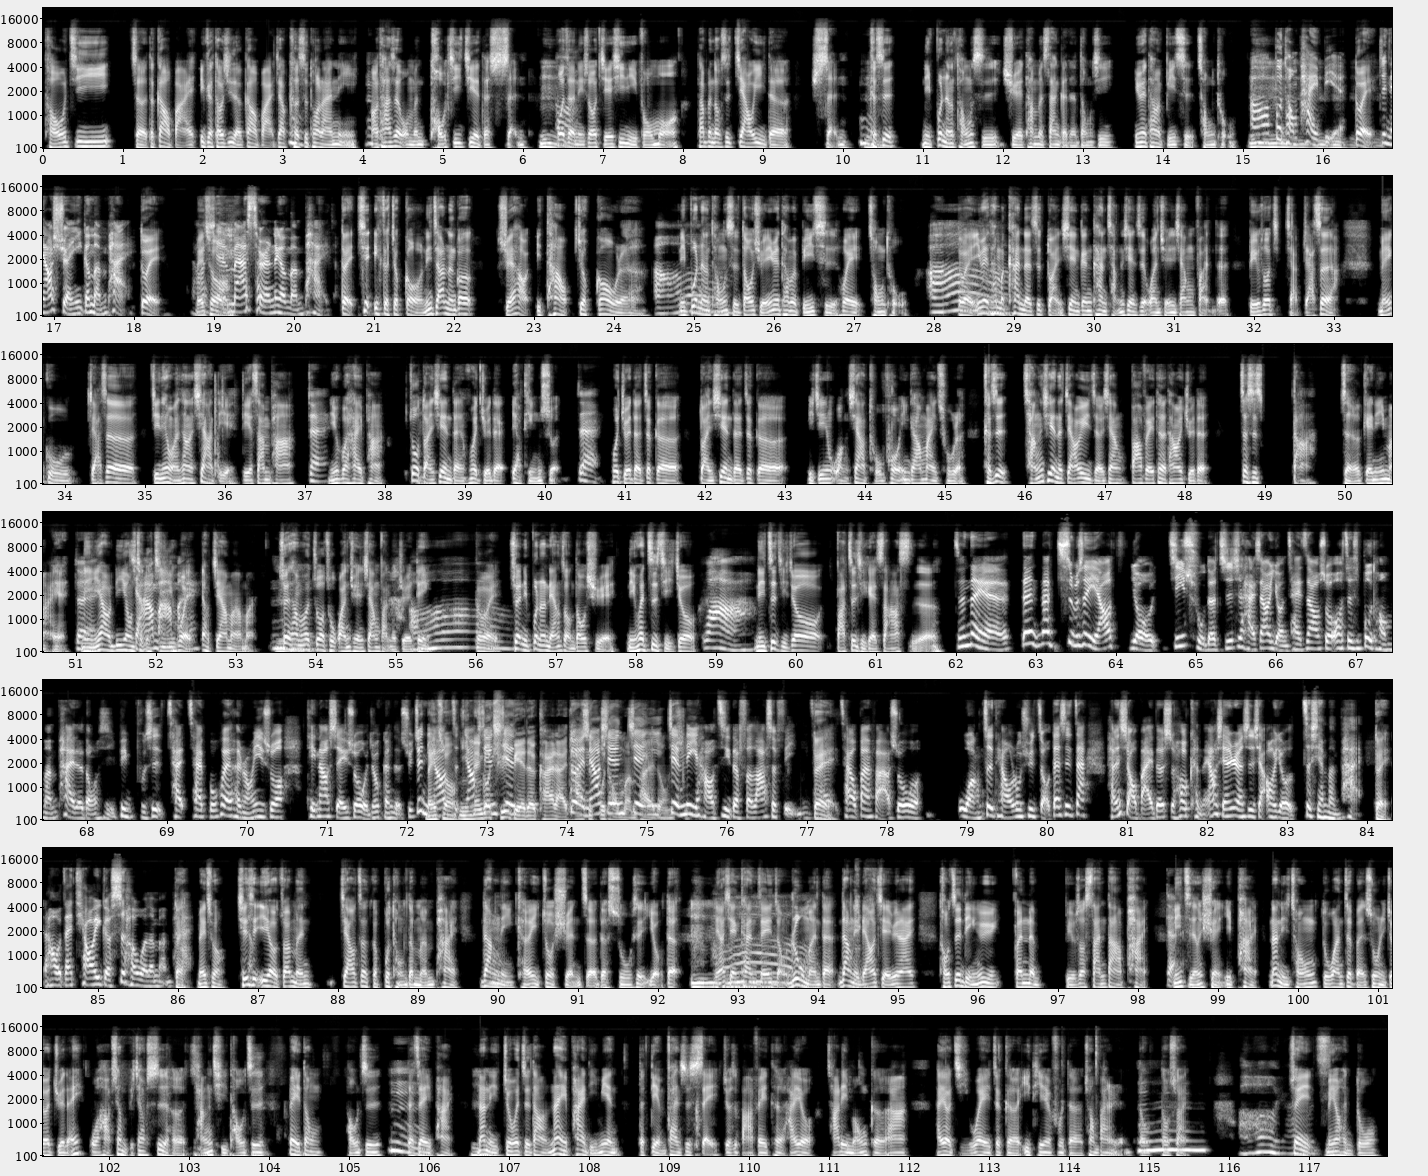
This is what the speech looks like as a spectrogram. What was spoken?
投机。者的告白，一个投机者告白叫科斯托兰尼，嗯、哦，他是我们投机界的神，嗯、或者你说杰西·里佛摩，他们都是交易的神。嗯、可是你不能同时学他们三个的东西，因为他们彼此冲突啊，哦，不同派别。对，就你要选一个门派。对，没错。先 master 那个门派的。对，其实一个就够了，你只要能够学好一套就够了。哦，你不能同时都学，因为他们彼此会冲突。啊，对，因为他们看的是短线，跟看长线是完全相反的。比如说假假设啊，美股假设今天晚上下跌，跌三趴，对，你会不会害怕？做短线的人会觉得要停损，对，会觉得这个短线的这个已经往下突破，应该要卖出了。可是长线的交易者，像巴菲特，他会觉得这是打折给你买，哎，你要利用这个机会要加码买，所以他们会做出完全相反的决定。哦、对，所以你不能两种都学，你会自己就哇，你自己就把自己给杀死了。真的耶！但那是不是也要有基础的知识，还是要有你才知道说哦，这是不同门派的东西，并不是才才不会很容易说听到谁说我就跟着去。就你要你要先区别的开来，对，你要先建立建立好自己的 philosophy，你才对才有办法说我。往这条路去走，但是在很小白的时候，可能要先认识一下哦，有这些门派，对，然后我再挑一个适合我的门派。对，没错，其实也有专门教这个不同的门派，让你可以做选择的书是有的。嗯，你要先看这一种入门的，让你了解原来投资领域分了，比如说三大派，对你只能选一派。那你从读完这本书，你就会觉得，哎，我好像比较适合长期投资、被动投资的这一派。嗯那你就会知道那一派里面的典范是谁，就是巴菲特，还有查理蒙格啊，还有几位这个 ETF 的创办人都、嗯、都算哦，所以没有很多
